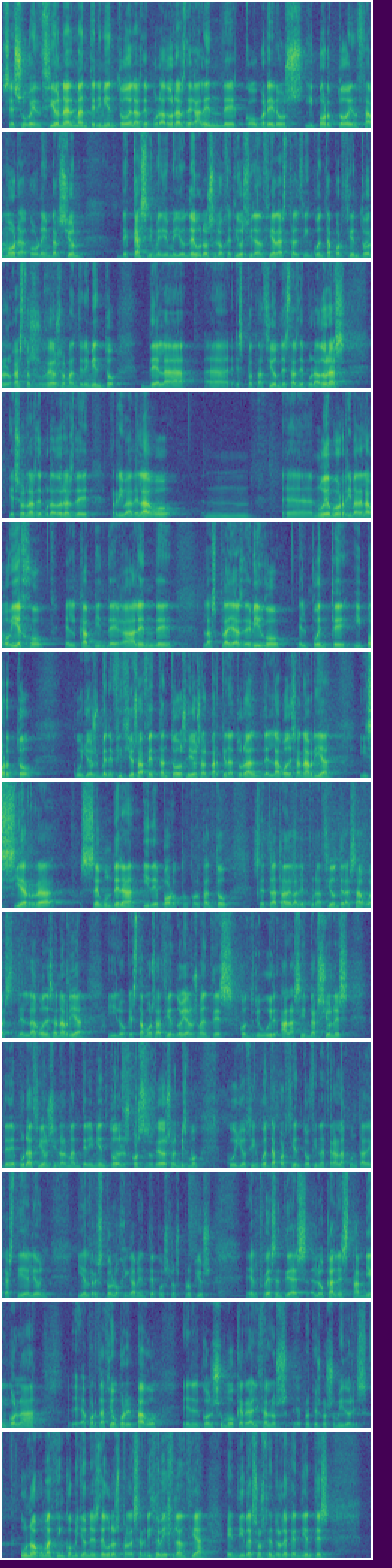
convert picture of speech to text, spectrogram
Se subvenciona el mantenimiento de las depuradoras de Galende, Cobreros y Porto en Zamora, con una inversión de casi medio millón de euros. El objetivo es financiar hasta el 50% de los gastos asociados al mantenimiento de la eh, explotación de estas depuradoras, que son las depuradoras de Riva del Lago mm, eh, Nuevo, Riva del Lago Viejo, el camping de Galende, las playas de Vigo, el puente y Porto, cuyos beneficios afectan todos ellos al Parque Natural del Lago de Sanabria y Sierra Segundera y de Porto. Por tanto, se trata de la depuración de las aguas del lago de Sanabria y lo que estamos haciendo ya no solamente es contribuir a las inversiones de depuración, sino al mantenimiento de los costes asociados al mismo, cuyo 50% financiará la Junta de Castilla y León y el resto, lógicamente, pues los propios, eh, las propias entidades locales, también con la eh, aportación por el pago en el consumo que realizan los eh, propios consumidores. 1,5 millones de euros para el servicio de vigilancia en diversos centros dependientes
